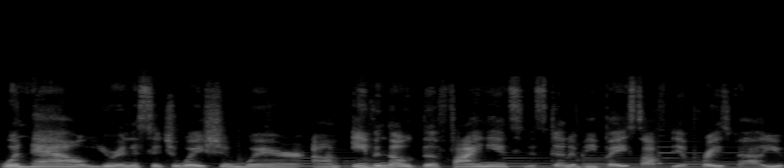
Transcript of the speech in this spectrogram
Well now you're in a situation where um, even though the financing is going to be based off the appraised value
